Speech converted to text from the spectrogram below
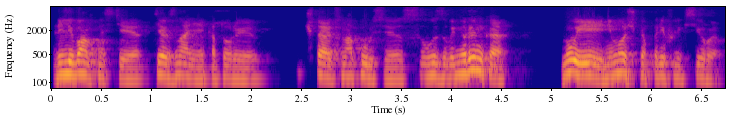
релевантности тех знаний, которые читаются на курсе с вызовами рынка, ну и немножечко порефлексируем.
